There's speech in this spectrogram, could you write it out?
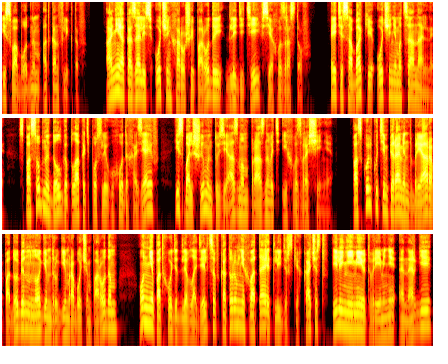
и свободным от конфликтов. Они оказались очень хорошей породой для детей всех возрастов. Эти собаки очень эмоциональны, способны долго плакать после ухода хозяев и с большим энтузиазмом праздновать их возвращение. Поскольку темперамент Бриара подобен многим другим рабочим породам, он не подходит для владельцев, которым не хватает лидерских качеств или не имеют времени, энергии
